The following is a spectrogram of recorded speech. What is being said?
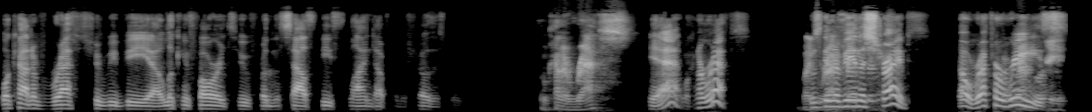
what kind of refs should we be uh, looking forward to for the Southeast lined up for the show this week? What kind of refs? Yeah, what kind of refs? Like Who's going to be in the stripes? No, Oh, referees. referees.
